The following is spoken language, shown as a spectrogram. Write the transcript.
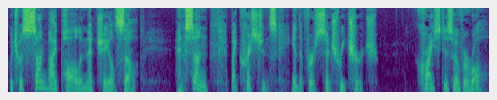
which was sung by Paul in that jail cell and sung by Christians in the first century church. Christ is over all,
